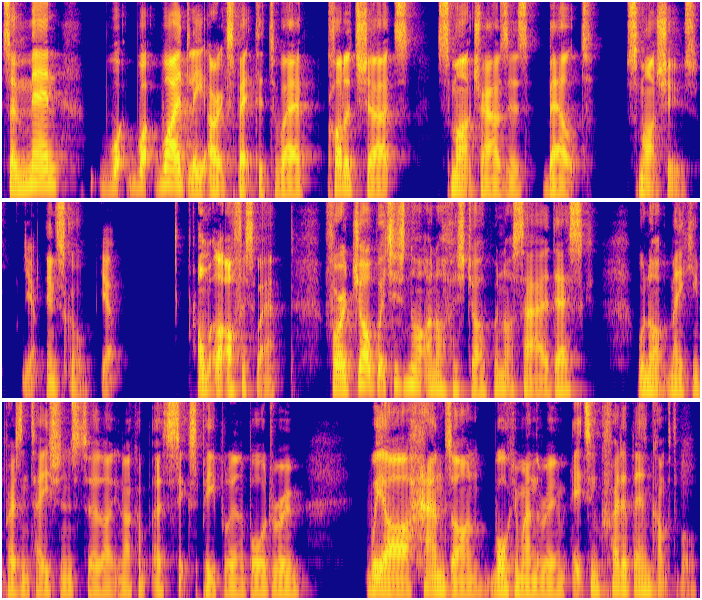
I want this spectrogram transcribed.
So men w- w- widely are expected to wear collared shirts, smart trousers, belt, smart shoes Yep. in school. Yep. On like office wear. For a job which is not an office job, we're not sat at a desk, we're not making presentations to like you know, like a, a six people in a boardroom. We are hands-on, walking around the room. It's incredibly uncomfortable.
